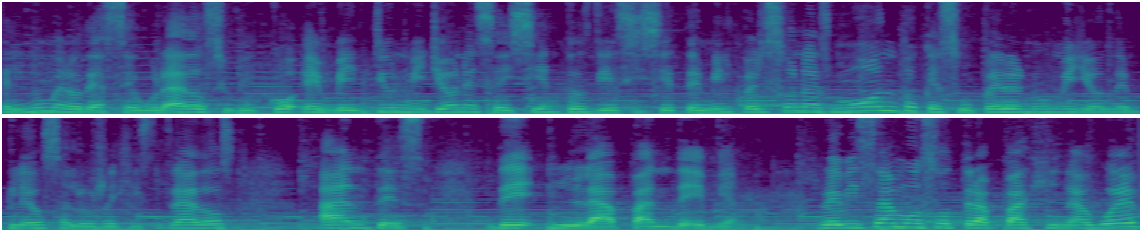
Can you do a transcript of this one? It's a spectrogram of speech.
el número de asegurados se ubicó en 21.617.000 personas, monto que supera en un millón de empleos a los registrados antes de la pandemia. Revisamos otra página web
